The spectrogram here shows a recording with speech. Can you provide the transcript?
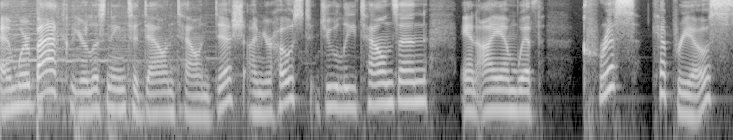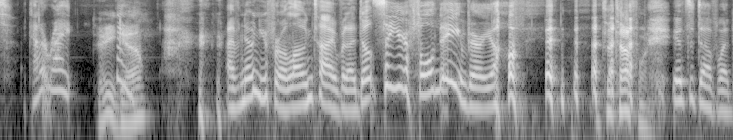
And we're back. You're listening to Downtown Dish. I'm your host, Julie Townsend, and I am with Kris Keprios. I got it right. There you go. I've known you for a long time, but I don't say your full name very often. It's a tough one. it's a tough one.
